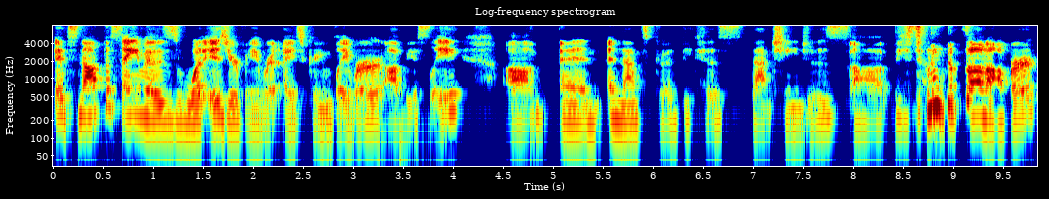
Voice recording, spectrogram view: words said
it's not the same as what is your favorite ice cream flavor, obviously, um, and and that's good because that changes uh, based on what's on offer.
